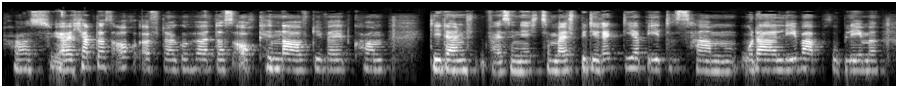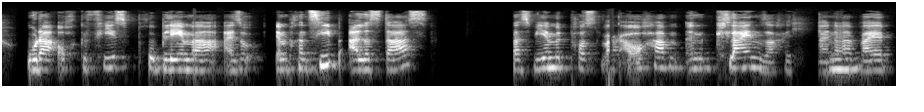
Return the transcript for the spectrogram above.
Krass. Ja, ich habe das auch öfter gehört, dass auch Kinder auf die Welt kommen, die dann, weiß ich nicht, zum Beispiel direkt Diabetes haben oder Leberprobleme oder auch Gefäßprobleme. Also im Prinzip alles das, was wir mit Postwag auch haben, in kleinen, sag ich meine, mhm. weil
